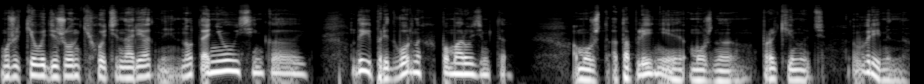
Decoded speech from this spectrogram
Мужики в одежонке хоть и нарядные, но тонюсенькой. Да и придворных поморозим-то. А может, отопление можно прокинуть временно.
